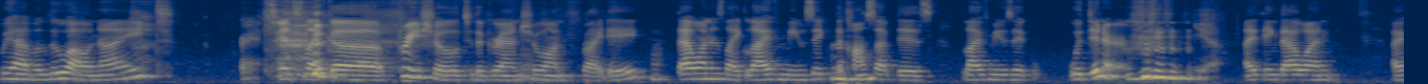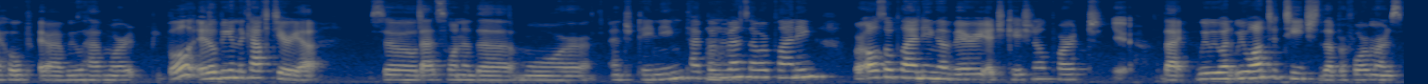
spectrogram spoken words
We have a luau night. It's like a pre-show to the grand show on Friday. Mm. That one is like live music. The Mhm. concept is live music with dinner. yeah. I think that one. I hope uh, we will have more people. It'll be in the cafeteria, so that's one of the more entertaining type of Mm. events that we're planning. We're also planning a very educational part. Yeah. That we, we want we want to teach the performers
